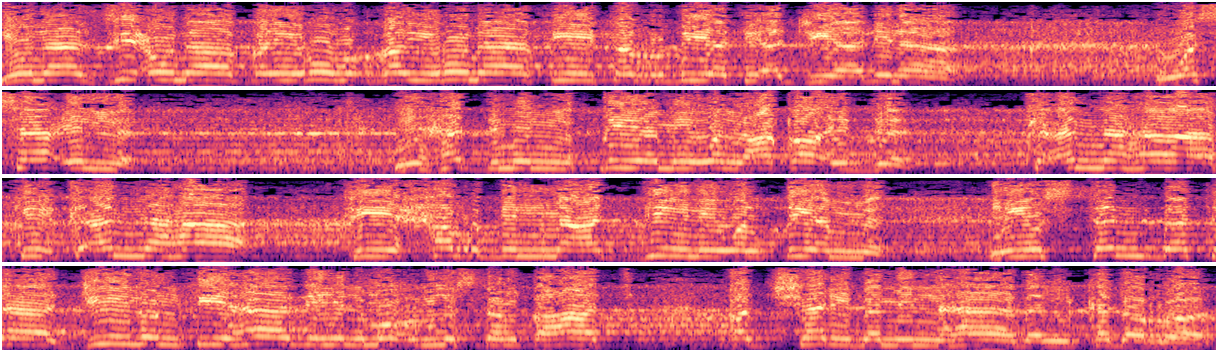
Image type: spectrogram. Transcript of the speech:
ينازعنا غيره غيرنا في تربية أجيالنا. وسائل لهدم القيم والعقائد كأنها في كأنها في حرب مع الدين والقيم ليستنبت جيل في هذه المستنقعات قد شرب من هذا الكدر.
